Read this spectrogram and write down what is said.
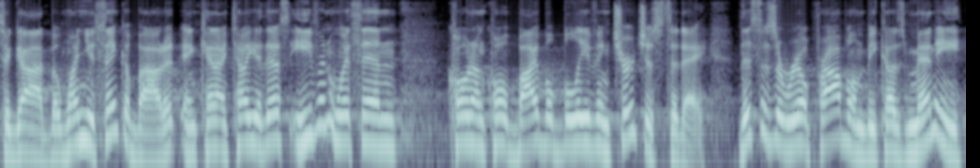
to God. But when you think about it, and can I tell you this, even within quote unquote Bible believing churches today, this is a real problem because many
